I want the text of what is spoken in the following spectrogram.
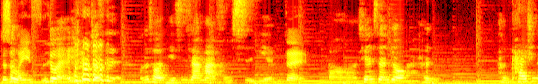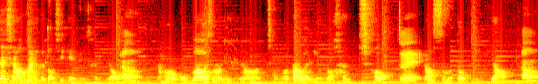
就是什么意思？对，就是我那时候也是在卖服饰业。对，呃，先生就很很开心的想要买一个东西给女朋友。嗯。然后我不知道为什么女朋友从头到尾脸都很臭，对，然后什么都不要，嗯，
